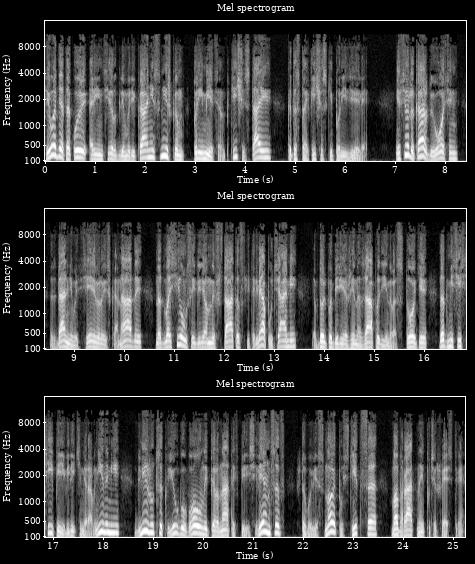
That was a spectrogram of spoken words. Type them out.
Сегодня такой ориентир для моряка не слишком приметен, птичьи стаи катастрофически поредели. И все же каждую осень с Дальнего Севера, из Канады, над массивом Соединенных Штатов четырьмя путями вдоль побережья на западе и на востоке, над Миссисипи и Великими равнинами движутся к югу волны пернатых переселенцев, чтобы весной пуститься в обратное путешествие.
